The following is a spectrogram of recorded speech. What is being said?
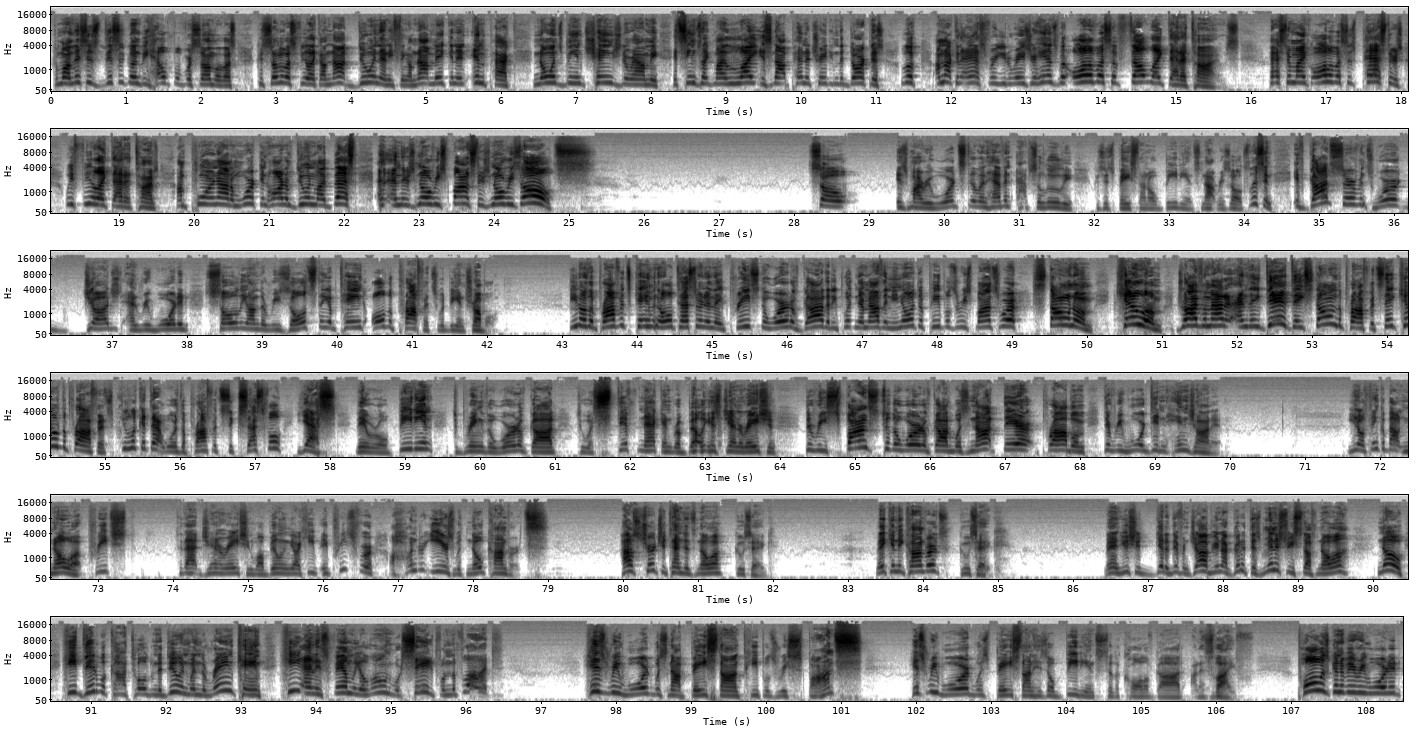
Come on, this is this is going to be helpful for some of us because some of us feel like I'm not doing anything, I'm not making an impact. No one's being changed around me. It seems like my light is not penetrating the darkness. Look, I'm not going to ask for you to raise your hands, but all of us have felt like that at times. Pastor Mike, all of us as pastors, we feel like that at times. I'm pouring out, I'm working hard, I'm doing my best, and, and there's no response, there's no results. So, is my reward still in heaven? Absolutely because it's based on obedience, not results. Listen, if God's servants were judged and rewarded solely on the results they obtained, all the prophets would be in trouble. You know, the prophets came in the Old Testament and they preached the word of God that He put in their mouth. And you know what the people's response were? Stone them, kill them, drive them out. And they did. They stoned the prophets, they killed the prophets. You look at that. Were the prophets successful? Yes. They were obedient to bring the word of God to a stiff necked and rebellious generation. The response to the word of God was not their problem, the reward didn't hinge on it. You know, think about Noah preached to that generation while building the ark. He, he preached for a hundred years with no converts. How's church attendance, Noah? Goose egg. Make any converts? Goose egg. Man, you should get a different job. You're not good at this ministry stuff, Noah. No, he did what God told him to do. And when the rain came, he and his family alone were saved from the flood. His reward was not based on people's response, his reward was based on his obedience to the call of God on his life. Paul was going to be rewarded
